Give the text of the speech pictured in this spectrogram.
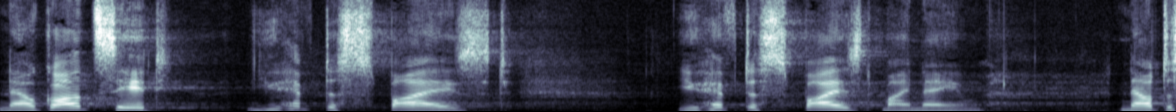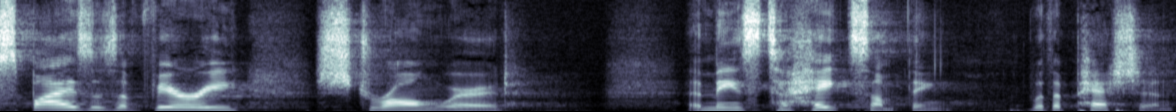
Now God said, You have despised, you have despised my name. Now, despise is a very strong word. It means to hate something with a passion,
